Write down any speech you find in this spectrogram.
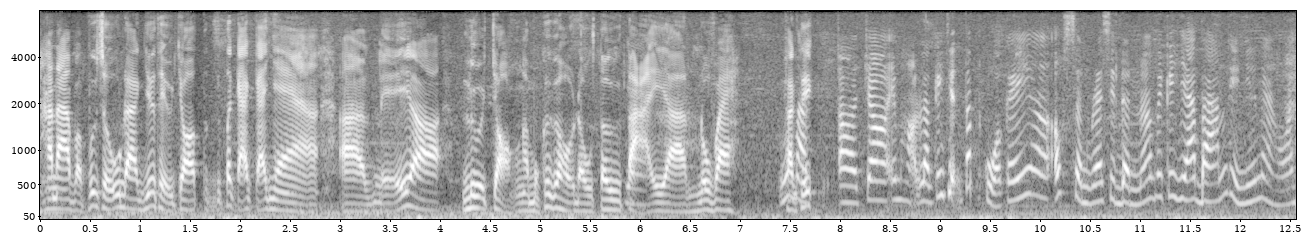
Hana và Phước Sửu đang giới thiệu cho tất cả cả nhà à, để à, lựa chọn một cái cơ hội đầu tư Dạ. tại à, Nova nhưng Phan mà Thiết ờ, cho em hỏi là cái diện tích của cái ờ, Ocean Residence á, với cái giá bán thì như thế nào anh?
